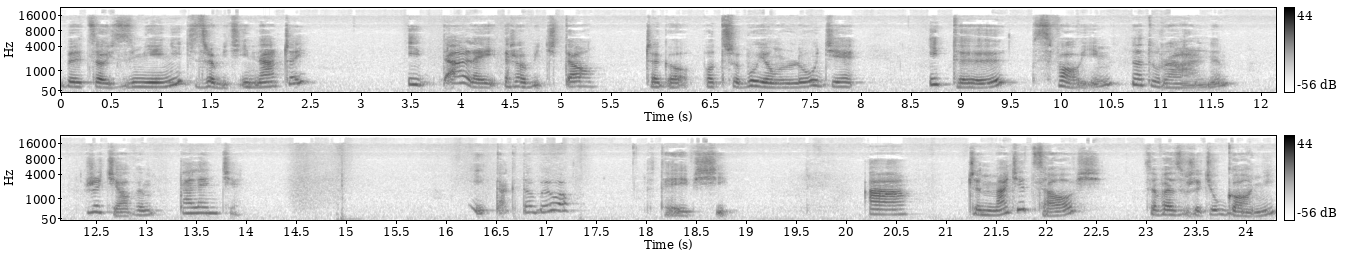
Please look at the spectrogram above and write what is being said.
by coś zmienić, zrobić inaczej i dalej robić to, czego potrzebują ludzie i ty swoim naturalnym, życiowym talencie. I tak to było w tej wsi. A czy macie coś, co was w życiu goni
